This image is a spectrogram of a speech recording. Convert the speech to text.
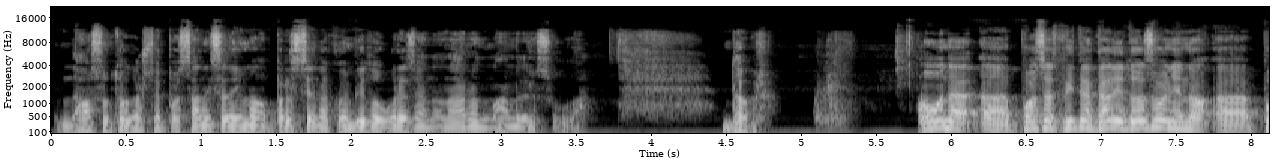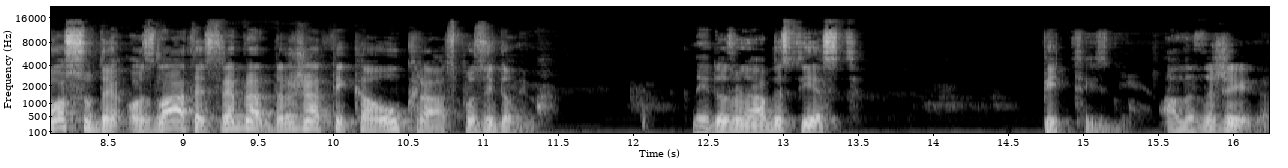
na osnovu toga što je poslanik sada imao prste na kojem je bilo urezano narod Muhammed Rasulullah. Dobro. Onda uh, postavlja pitanje da li je dozvoljeno uh, posude od zlata i srebra držati kao ukras po zidovima. Nije dozvoljeno abdest jest pit iz nje. Ali da drži uh,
